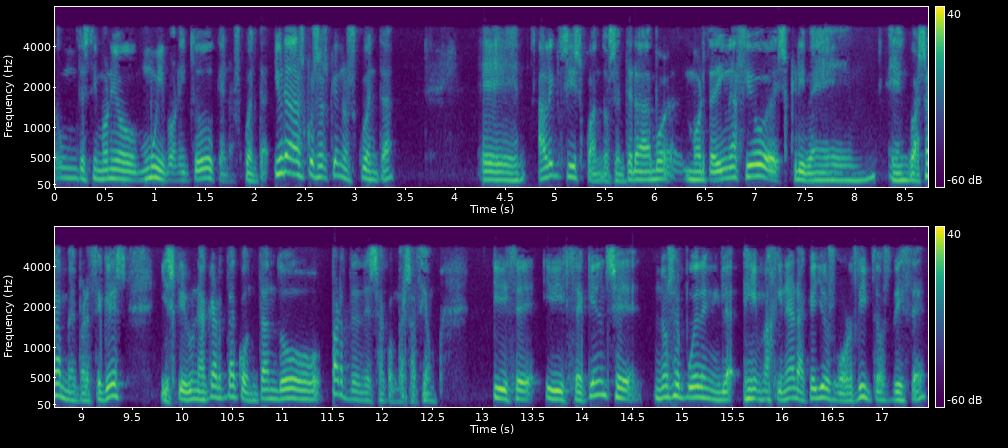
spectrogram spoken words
un testimonio muy bonito que nos cuenta. Y una de las cosas que nos cuenta eh, Alexis, cuando se entera de la muerte de Ignacio, escribe en, WhatsApp, me parece que es, y escribe una carta contando parte de esa conversación. Y dice, y dice, ¿quién se, no se pueden imaginar aquellos gorditos, dice,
